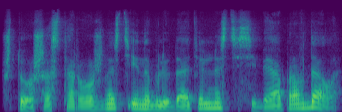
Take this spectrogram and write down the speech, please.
Что ж, осторожность и наблюдательность себя оправдала.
